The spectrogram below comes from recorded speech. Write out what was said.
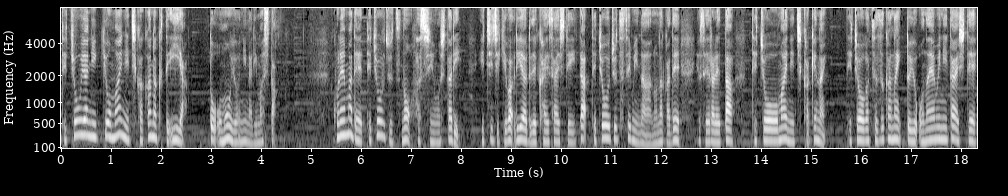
手帳や日記を毎日書かなくていいやと思うようになりました。これまで手帳術の発信をしたり一時期はリアルで開催していた手帳術セミナーの中で寄せられた手帳を毎日書けない手帳が続かないというお悩みに対して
